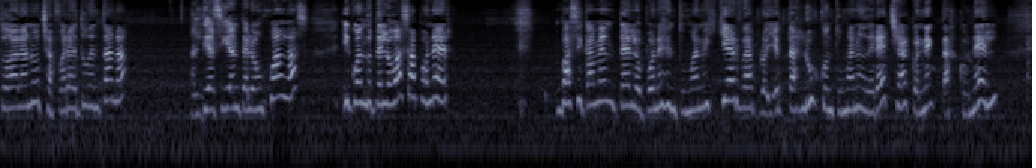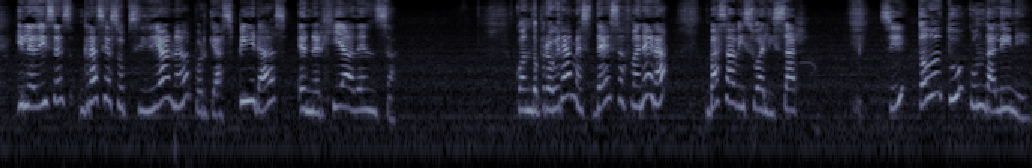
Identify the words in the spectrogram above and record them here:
toda la noche afuera de tu ventana, al día siguiente lo enjuagas y cuando te lo vas a poner, básicamente lo pones en tu mano izquierda, proyectas luz con tu mano derecha, conectas con él y le dices gracias obsidiana porque aspiras energía densa. Cuando programes de esa manera, vas a visualizar, ¿sí? Todo tu kundalini.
